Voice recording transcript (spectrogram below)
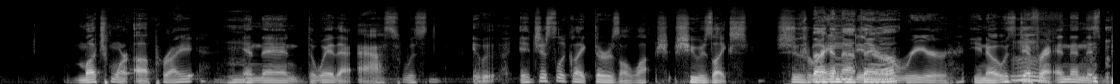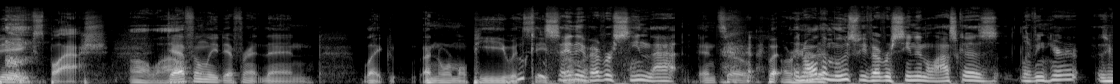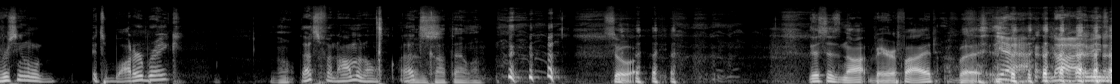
much more upright. And then the way that ass was, it it just looked like there was a lot. sh- She was like She was backing that in thing her up? rear. You know, it was different. And then this big splash. Oh wow. Definitely different than like a normal pee you would who see. can say they've a- ever seen that? And so, but And all the moose we've ever seen in Alaska is living here. Have you ever seen its water break? No. That's phenomenal. I haven't That's caught that one. so this is not verified, but yeah. No, I mean,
